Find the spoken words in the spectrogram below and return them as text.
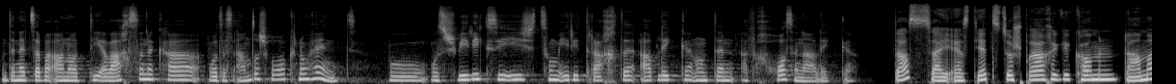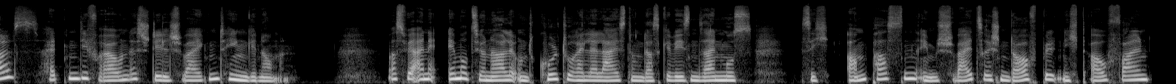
und dann hat es aber auch noch die Erwachsenen gehabt, die das anders wahrgenommen haben. Wo, wo es schwierig war, ihre Trachten ablegen und dann einfach Hosen anlegen. Das sei erst jetzt zur Sprache gekommen, damals hätten die Frauen es stillschweigend hingenommen. Was für eine emotionale und kulturelle Leistung das gewesen sein muss, sich anpassen, im schweizerischen Dorfbild nicht auffallen,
